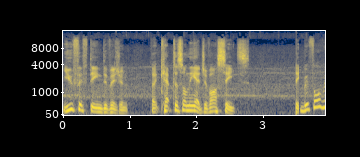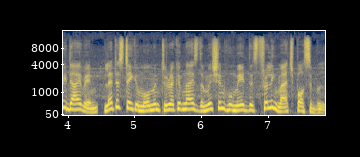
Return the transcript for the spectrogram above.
U15 division, that kept us on the edge of our seats. Before we dive in, let us take a moment to recognize the mission who made this thrilling match possible.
